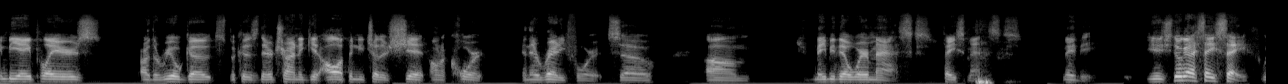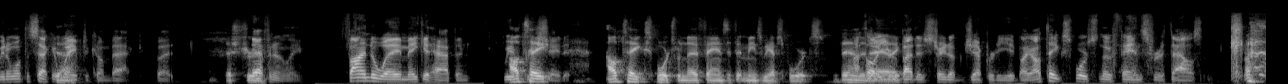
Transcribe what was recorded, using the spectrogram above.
NBA players are the real goats because they're trying to get all up in each other's shit on a court and they're ready for it. So um, maybe they'll wear masks, face masks. Maybe. You still got to stay safe. We don't want the second Yeah. wave to come back, but That's true. definitely find a way, make it happen. We I'll take- appreciate it. I'll take sports with no fans if it means we have sports. At the end I of thought the you day, were like- about to straight up Jeopardy. it. Like I'll take sports with no fans for a thousand.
